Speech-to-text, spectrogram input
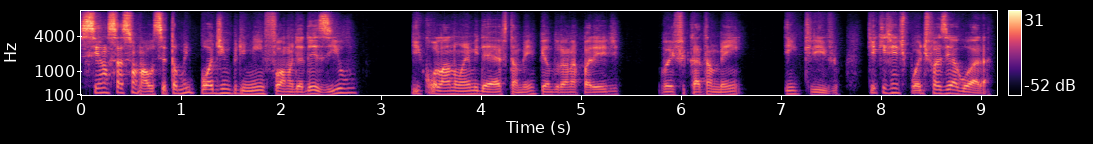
sensacional. Você também pode imprimir em forma de adesivo e colar no MDF também, pendurar na parede. Vai ficar também incrível. O que, que a gente pode fazer agora?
